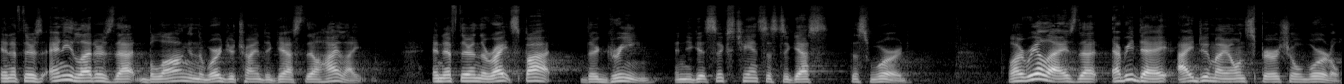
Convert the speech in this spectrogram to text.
and if there's any letters that belong in the word you're trying to guess, they'll highlight. And if they're in the right spot, they're green, and you get six chances to guess this word. Well, I realize that every day I do my own spiritual wordle.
